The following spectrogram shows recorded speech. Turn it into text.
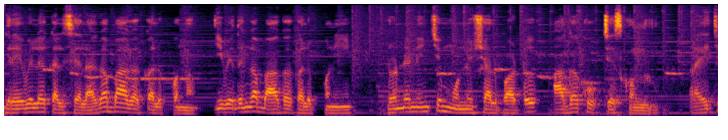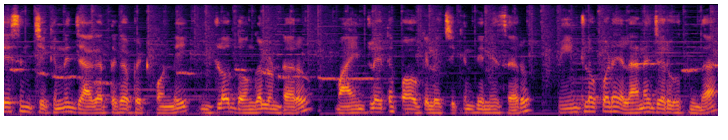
గ్రేవీలో కలిసేలాగా బాగా కలుపుకుందాం. ఈ విధంగా బాగా కలుపుకొని రెండు నుంచి మూడు నిమిషాల పాటు బాగా కుక్ చేసుకుందాం. ఫ్రై చేసిన చికెన్ని జాగ్రత్తగా పెట్టుకోండి. ఇంట్లో దొంగలు ఉంటారు. మా ఇంట్లో అయితే పావు కిలో చికెన్ తినేశారు. మీ ఇంట్లో కూడా ఎలానే జరుగుతుందా?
